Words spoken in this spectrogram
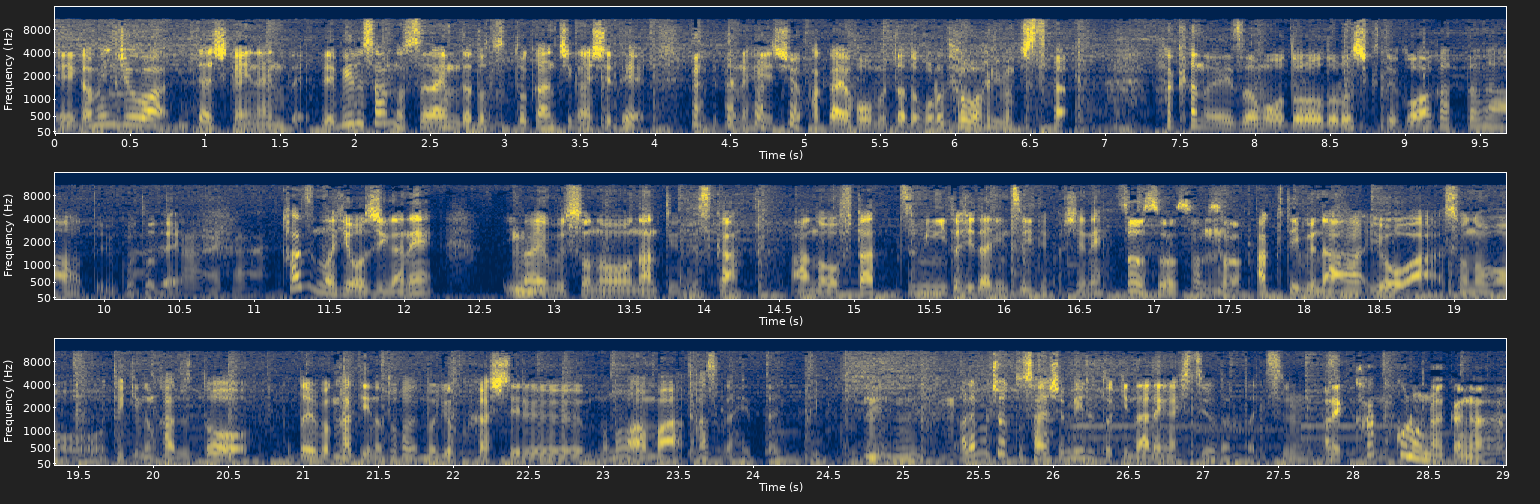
えー、画面上は1体しかいないので、レベル3のスライムだとずっと勘違いしてて、全ての兵士を破壊葬ったところで終わりました。墓の映像もおどろおどろしくて怖かったなということで、はいはいはい、数の表示がね、いわゆるその、うん、なんていうんですか、あの、二つ右と左についてましてね。そうそうそうそう、うん、アクティブな、要は、その、敵の数と、例えばカティノとかで無力化してるものは、まあ、数が減ったりっていうことで、うんうんうん、あれもちょっと最初見るとき慣れが必要だったりするんですけど、ね、あれ、カッコの中が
